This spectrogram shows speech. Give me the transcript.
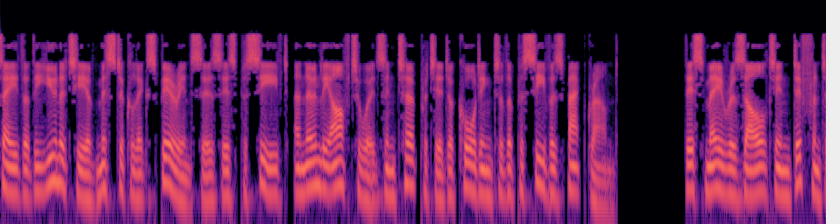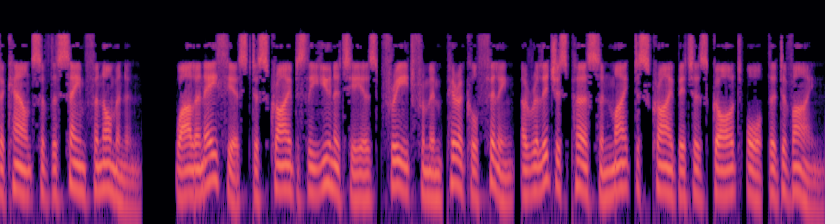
say that the unity of mystical experiences is perceived, and only afterwards interpreted according to the perceiver's background. This may result in different accounts of the same phenomenon. While an atheist describes the unity as freed from empirical filling, a religious person might describe it as God or the divine.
